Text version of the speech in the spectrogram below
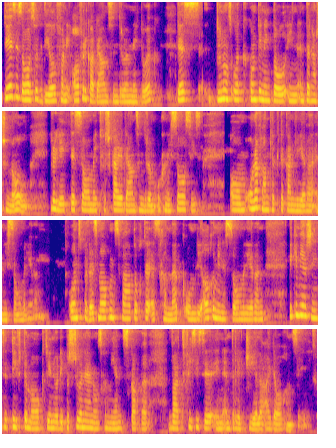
DSS is ook deel van die Afrika Down Syndroom netwerk. Dis doen ons ook kontinentaal en internasionaal projekte saam met verskeie Down Syndroom organisasies om onafhanklik te kan lewe in die samelewing. Ons bewusmakingsveldtogte is gemik om die algemene samelewing bietjie meer sensitief te maak teenoor die persone in ons gemeenskappe wat fisiese en intellektuele uitdagings het.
